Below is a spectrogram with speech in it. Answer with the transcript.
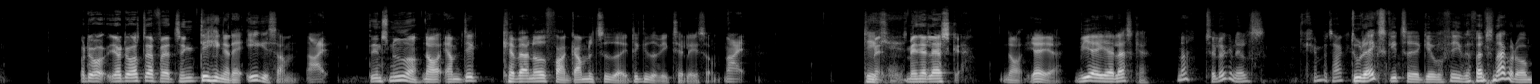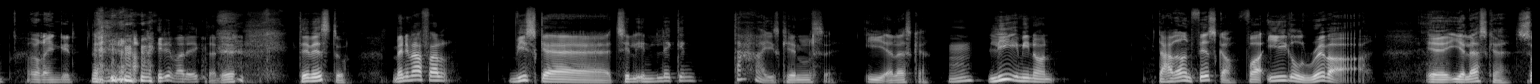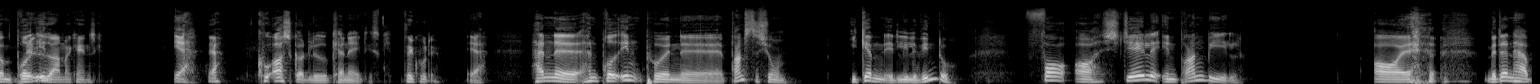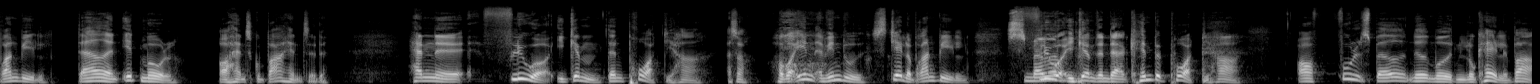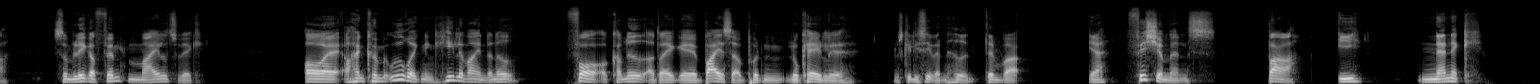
Og det var, ja, det var også derfor, jeg tænkte, Det hænger da ikke sammen. nej, det er en snyder. Nå, jamen det, kan være noget fra en gammel tid af. Det gider vi ikke til at læse om. Nej, Det men, kan... men Alaska. Nå, ja, ja. Vi er i Alaska. Nå, tillykke, Niels. Kæmpe tak. Du er da ikke skidt til geografi. Hvad fanden snakker du om? Det var rent gæt. Nej, det var det ikke da. Det, det vidste du. Men i hvert fald, vi skal til en legendarisk hændelse i Alaska. Mm. Lige i min ånd. Der har været en fisker fra Eagle River øh, i Alaska, som brød Det ind... amerikansk. Ja, Ja, kunne også godt lyde kanadisk. det kunne det. Ja. Han, øh, han brød ind på en øh, brandstation igennem et lille vindue for at stjæle en brandbil. Og øh, med den her brandbil, der havde han et mål, og han skulle bare hen til det. Han øh, flyver igennem den port, de har. Altså hopper ind af vinduet, stjæler brandbilen, flyver igennem den der kæmpe port, de har, og fuld spade ned mod den lokale bar, som ligger 15 miles væk. Og, øh, og han kom med udrykning hele vejen derned, for at komme ned og drikke øh, bajser på den lokale, nu skal jeg lige se, hvad den hed. Den var, ja, Fisherman's Bar i Nanak.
